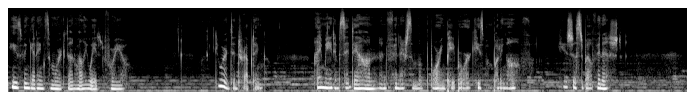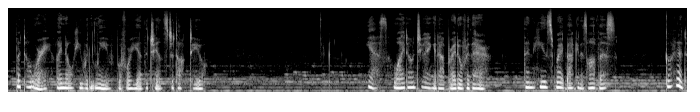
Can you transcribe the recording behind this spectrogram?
he's been getting some work done while he waited for you. You weren't interrupting. I made him sit down and finish some of the boring paperwork he's been putting off. He's just about finished. But don't worry, I know he wouldn't leave before he had the chance to talk to you. Yes, why don't you hang it up right over there? Then he's right back in his office. Go ahead.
